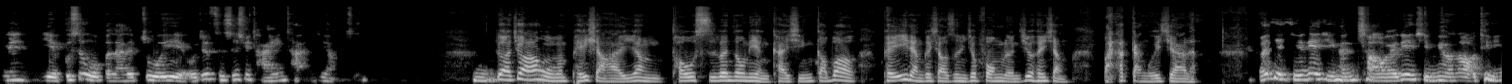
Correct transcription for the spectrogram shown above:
也也不是我本来的作业，我就只是去弹一弹这样子。嗯，对啊，就好像我们陪小孩一样，头十分钟你很开心，搞不好陪一两个小时你就疯了，你就很想把他赶回家了。而且其实练习很吵哎，练习没有很好听，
